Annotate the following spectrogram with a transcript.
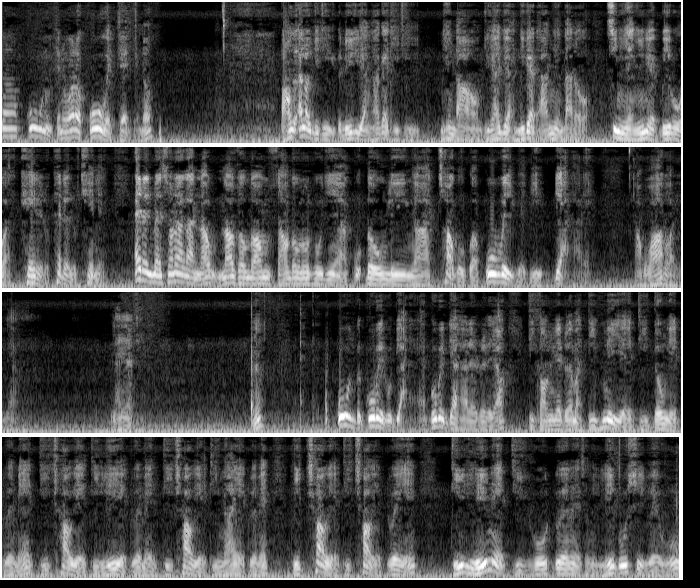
5 9လို့ကျွန်တော်ကတော့9ပဲကြိုက်တယ်နော် ဘောင်းအဲ့လောက်ကြီးကြီးကလေးကြီးကငါကက်ကြီးကြီးမြင်တာအောင်ဒီကကြီးအနိကအားမြင်တာတော့စီနီယံကြီးနဲ့ပေးဖို့ကခဲတယ်လို့ခက်တယ်လို့ထင်တယ်အဲ့ဒါဒီမှာဆွမ်းနာကနောက်နောက်ဆုံးသောင်းဇောင်းတုံးလုံးထိုးခြင်းက3 4 5 6ကိုက9ဝိတ်ပဲပြီးပြထားတယ်အဝါသွားတယ်ဗျာလိုက်ရတယ်နော် ကိုကိုပဲကိုပြတယ်ကိုပဲပြထားတဲ့အတွက်ကြောင့်ဒီကောင်လေးနဲ့တွဲမှာဒီ2ရယ်ဒီ3ရယ်တွဲမယ်ဒီ6ရယ်ဒီ4ရယ်တွဲမယ်ဒီ6ရယ်ဒီ9ရယ်တွဲမယ်ဒီ6ရယ်ဒီ6ရယ်တွဲရင်ဒီ4နဲ့ဒီကိုတွဲမယ်ဆိုရင်4ကိုရှိတွဲကို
